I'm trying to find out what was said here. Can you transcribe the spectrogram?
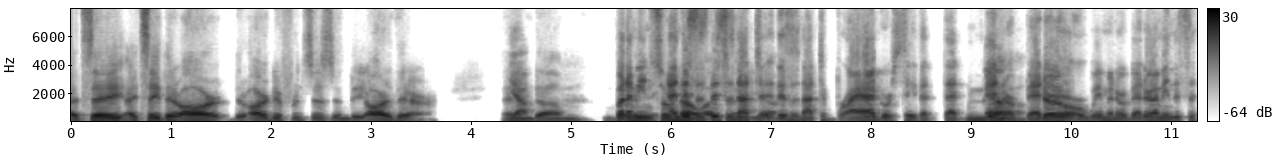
I'd say I'd say there are there are differences and they are there. Yeah. Um, But I And mean, so and this no, is I this is not to yeah. this is not to brag or say that that men are better or women are better. I mean, this is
